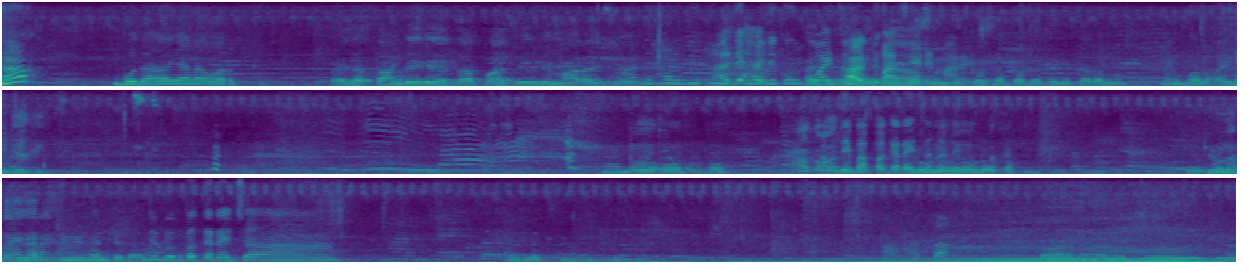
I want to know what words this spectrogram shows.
हा? बुधाला गेला वरती. पहिला तांबे घ्यायचा पाच इडी मारायचे. आधी हळदी कुंकू नाही असेल तर कशा पद्धतीने करा मग तुम्हाला आहे माहिती. दे बाप्पा करायचा ना दे बाप्पा. ते ठेवू ना. लक्ष्मी म्हणते. दे बाप्पा करायचा. आज लक्ष्मी म्हणते. पानं आणि ते ते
